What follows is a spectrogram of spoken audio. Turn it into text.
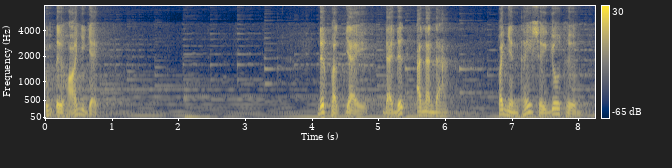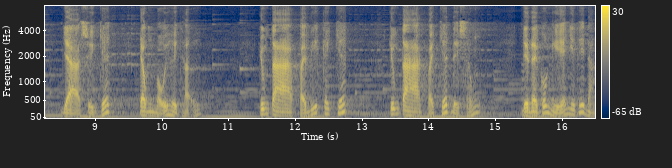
cũng tự hỏi như vậy. Đức Phật dạy Đại Đức Ananda phải nhìn thấy sự vô thường và sự chết trong mỗi hơi thở. Chúng ta phải biết cái chết, chúng ta phải chết để sống. Điều này có nghĩa như thế nào?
